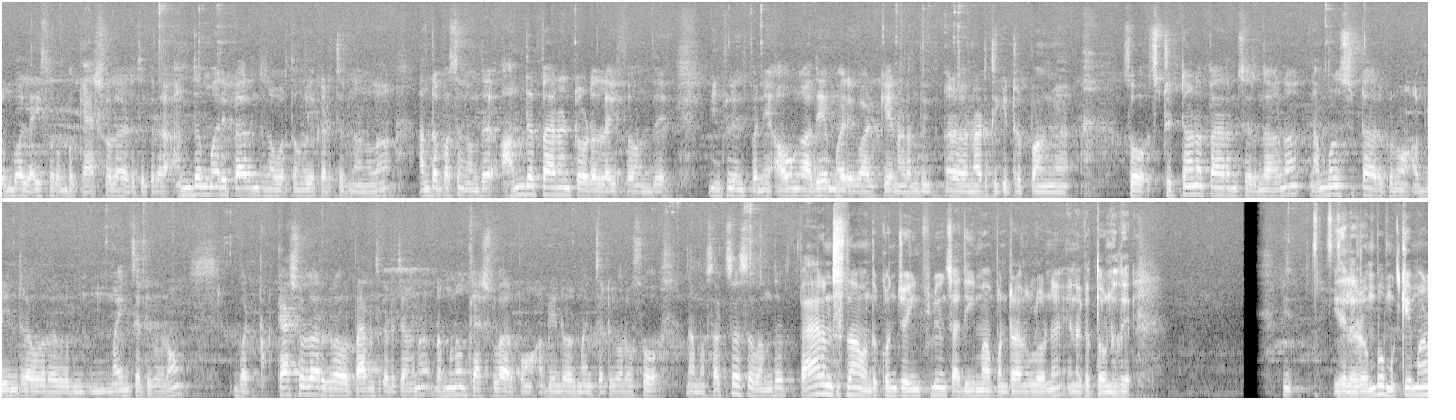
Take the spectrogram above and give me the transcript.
ரொம்ப லைஃப்பை ரொம்ப கேஷுவலாக எடுத்துக்கிற அந்த மாதிரி பேரண்ட்ஸ் நான் ஒருத்தவங்களுக்கு கிடச்சிருந்தாங்களாம் அந்த பசங்க வந்து அந்த பேரண்ட்டோட லைஃப்பை வந்து இன்ஃப்ளூயன்ஸ் பண்ணி அவங்க அதே மாதிரி வாழ்க்கையை நடந்து நடத்திக்கிட்டு இருப்பாங்க. ஸோ ஸ்ட்ரிக்டான பேரண்ட்ஸ் இருந்தாங்கன்னா நம்மளும் ஸ்ட்ரிக்டாக இருக்கணும் அப்படின்ற ஒரு மைண்ட் செட்டுக்கு வரும். பட் கேஷுவலாக இருக்கிற ஒரு பேரண்ட்ஸ் கிடைச்சாங்கன்னா நம்மளும் கேஷுவலாக இருப்போம் அப்படின்ற ஒரு மைண்ட் செட்டுக்கு வரும். ஸோ நம்ம சக்ஸஸை வந்து பேரண்ட்ஸ் தான் வந்து கொஞ்சம் இன்ஃப்ளூயன்ஸ் அதிகமாக பண்ணுறாங்களோன்னு எனக்கு தோணுது. இதில் ரொம்ப முக்கியமான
